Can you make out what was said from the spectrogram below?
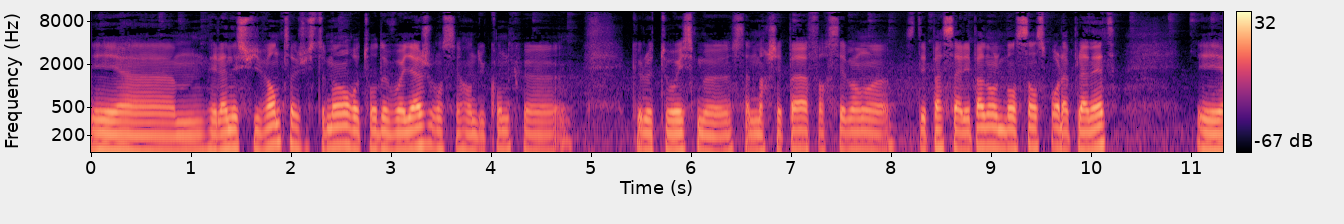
Et, l'année suivante, justement, en retour de voyage, on s'est rendu compte que, que le tourisme, ça ne marchait pas forcément, c'était pas, ça allait pas dans le bon sens pour la planète et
